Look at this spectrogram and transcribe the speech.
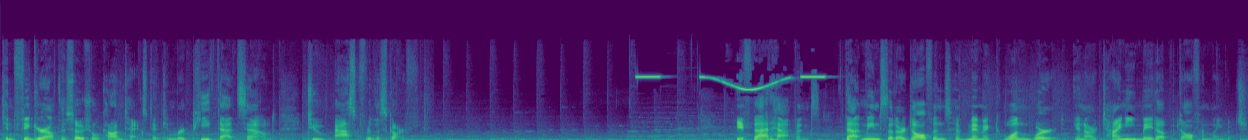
can figure out the social context and can repeat that sound to ask for the scarf. If that happens, that means that our dolphins have mimicked one word in our tiny made up dolphin language.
